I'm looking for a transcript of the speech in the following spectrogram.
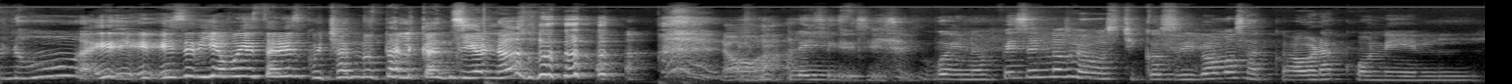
no, e, e, ese día voy a estar escuchando tal canción, ¿no? no, sí, sí, sí. Bueno, pues ahí nos vemos, chicos. Y vamos ahora con el.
